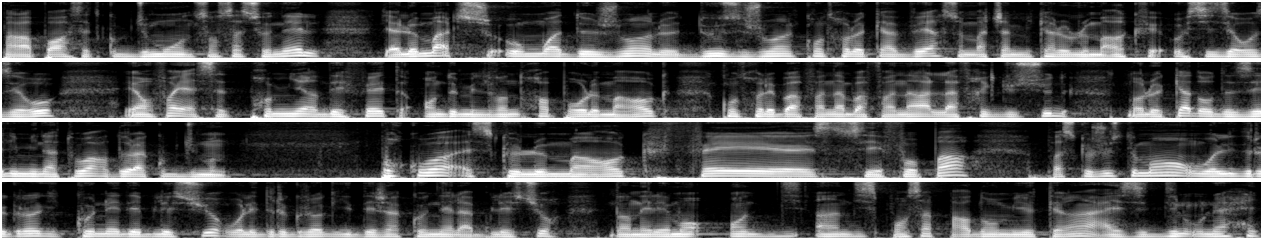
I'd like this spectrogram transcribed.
par rapport à cette Coupe du Monde sensationnelle. Il y a le match au mois de juin, le 12 juin contre le Cap Vert, ce match amical où le Maroc fait aussi 0-0. Et enfin, il y a cette première défaite en 2023 pour le Maroc contre les Bafana Bafana, l'Afrique du Sud, dans le cadre des éliminatoires de la Coupe du Monde. Pourquoi est-ce que le Maroc fait ses faux pas? Parce que justement, Walid Regrog connaît des blessures. Walid Regrog déjà connaît la blessure d'un élément indispensable pardon, au milieu de terrain, Azizdin Ounahi,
